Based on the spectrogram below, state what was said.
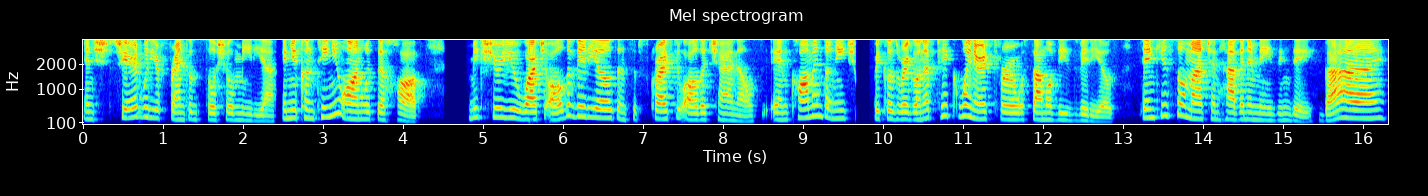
and share it with your friends on social media. And you continue on with the hop. Make sure you watch all the videos and subscribe to all the channels and comment on each because we're going to pick winners for some of these videos. Thank you so much and have an amazing day. Bye!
